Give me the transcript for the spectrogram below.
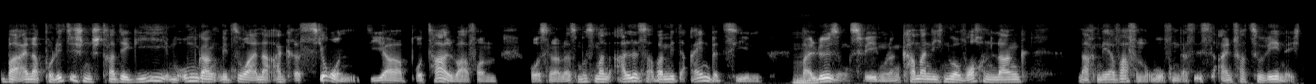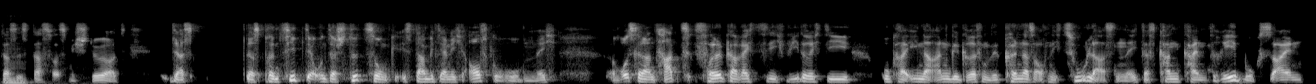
bei einer politischen Strategie im Umgang mit so einer Aggression, die ja brutal war von Russland, das muss man alles aber mit einbeziehen mhm. bei Lösungswegen. dann kann man nicht nur wochenlang nach mehr Waffen rufen. Das ist einfach zu wenig. Das mhm. ist das, was mich stört. Das, das Prinzip der Unterstützung ist damit ja nicht aufgehoben, nicht? Russland hat völkerrechtlich widrig die Ukraine angegriffen. Wir können das auch nicht zulassen. Nicht? Das kann kein Drehbuch sein,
